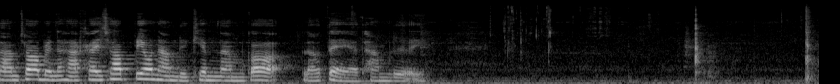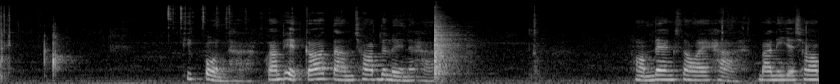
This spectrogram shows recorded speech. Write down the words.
ตามชอบเลยนะคะ ใครชอบเปรี้ยวนำหรือเค็มนำก็แล้วแต่ทำเลย พริกป่นค่ะ ความเผ็ดก็ตามชอบได้เลยนะคะ หอมแดงซอยค่ะ บ้านนี้จะชอบ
